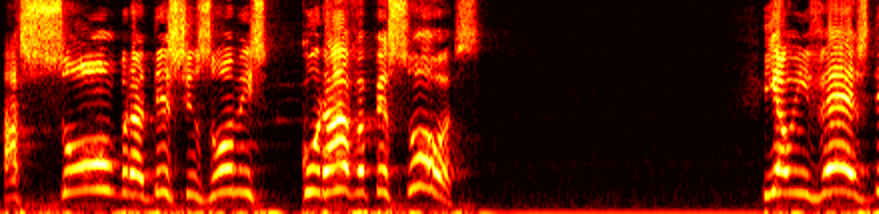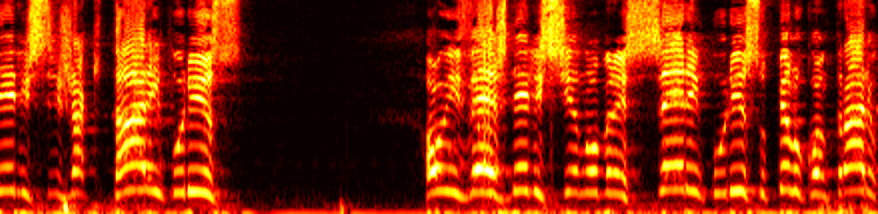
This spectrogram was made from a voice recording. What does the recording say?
A sombra destes homens curava pessoas. E ao invés deles se jactarem por isso, ao invés deles se enobrecerem por isso, pelo contrário,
